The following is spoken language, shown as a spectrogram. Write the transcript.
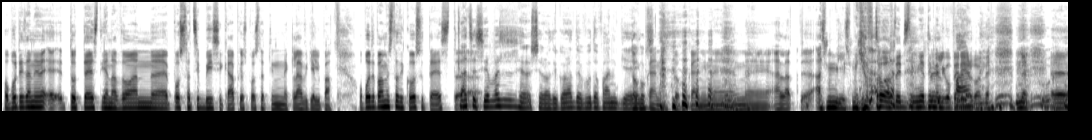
Οπότε ήταν ε, το τεστ για να δω αν, ε, πώς θα τσιμπήσει κάποιος, πώς θα την εκλάβει κλπ. Οπότε πάμε στο δικό σου τεστ. Κάτσε, εσύ έβαζες σε, σε ερωτικό ραντεβού το Funny Games. Το έχω κάνει, το έχω κάνει. Είναι, είναι, αλλά ας μην μιλήσουμε γι' αυτό αυτή τη στιγμή, γιατί είναι λίγο περίεργο. Ναι. Ναι. Ε,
